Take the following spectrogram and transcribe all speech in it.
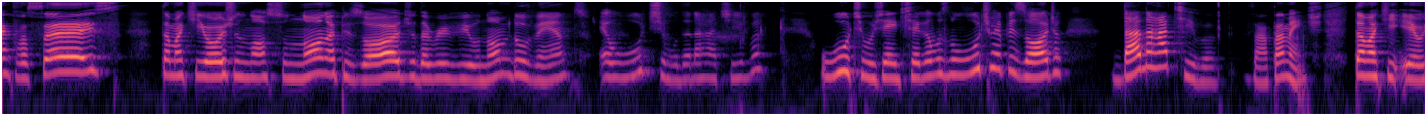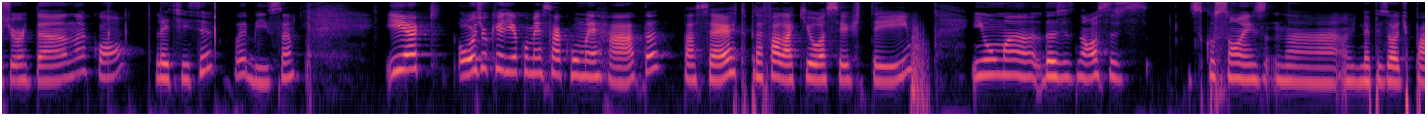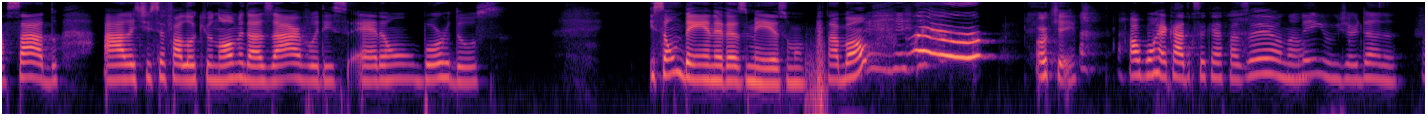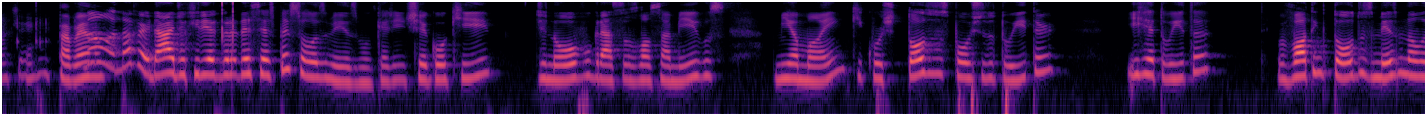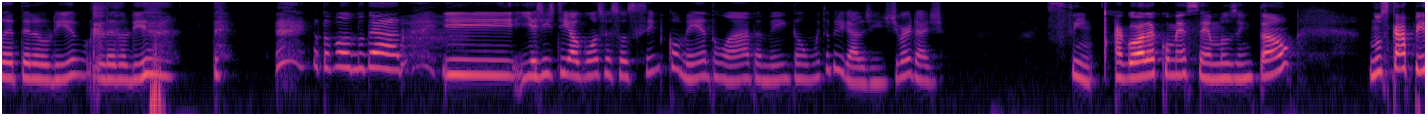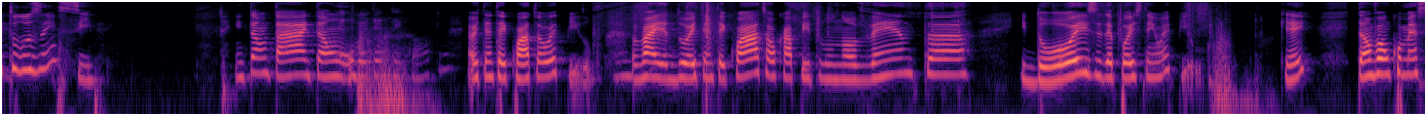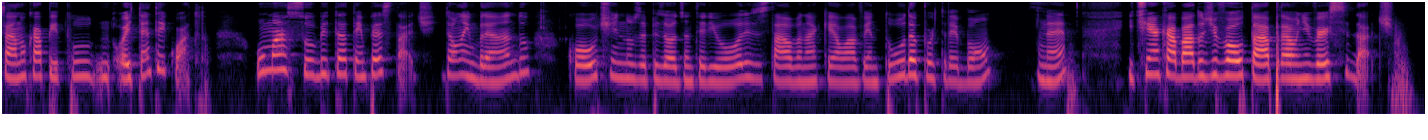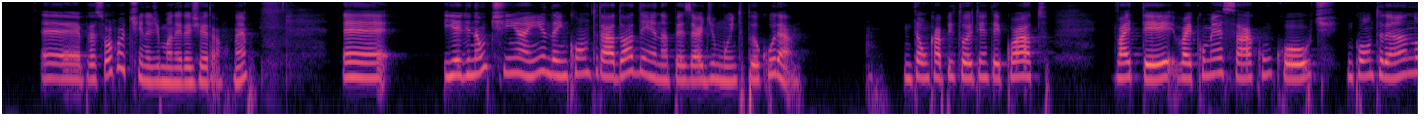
bem com vocês? Estamos aqui hoje no nosso nono episódio da review Nome do Vento. É o último da narrativa. O último, gente. Chegamos no último episódio da narrativa. Exatamente. Estamos aqui eu, Jordana, com Letícia. Lebissa. E aqui, hoje eu queria começar com uma errata, tá certo? Para falar que eu acertei. E uma das nossas discussões na, no episódio passado, a Letícia falou que o nome das árvores eram Bordeaux. E são Dêneras mesmo, tá bom? ok. Algum recado que você quer fazer ou não? Nenhum, Jordana. Ok. Tá vendo? Não, na verdade, eu queria agradecer as pessoas mesmo, que a gente chegou aqui de novo, graças aos nossos amigos. Minha mãe, que curte todos os posts do Twitter e retuita. Votem todos, mesmo não lendo o livro. Lendo o livro. Eu tô falando tudo errado. E, e a gente tem algumas pessoas que sempre comentam lá também. Então, muito obrigada, gente, de verdade. Sim. Agora comecemos, então, nos capítulos em si. Então tá, então. É do 84. 84 é o epílogo. Vai do 84 ao capítulo 92 e depois tem o epílogo. Ok? Então vamos começar no capítulo 84. Uma súbita tempestade. Então, lembrando, Coach nos episódios anteriores estava naquela aventura por Trebon, né? E tinha acabado de voltar para a universidade. É, para sua rotina de maneira geral, né? É, e ele não tinha ainda encontrado a Dena, apesar de muito procurar. Então, o capítulo 84 vai ter, vai começar com o coach encontrando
